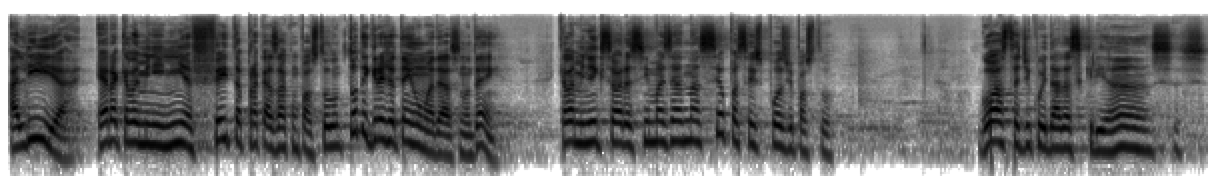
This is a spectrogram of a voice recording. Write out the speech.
A Lia era aquela menininha feita para casar com o pastor. Toda igreja tem uma dessa, não tem? Aquela menina que você olha assim, mas ela nasceu para ser esposa de pastor. Gosta de cuidar das crianças.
